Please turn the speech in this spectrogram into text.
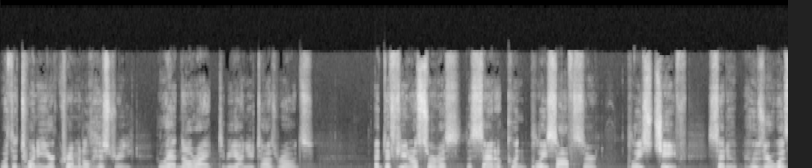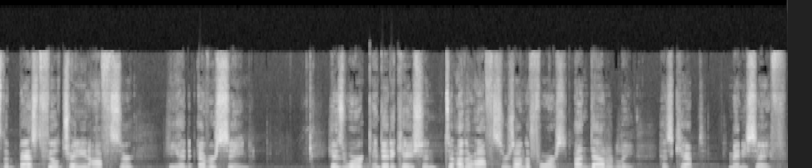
with a 20 year criminal history who had no right to be on Utah's roads. At the funeral service, the Santaquin police officer, police chief, said Hooser was the best field training officer he had ever seen. His work and dedication to other officers on the force undoubtedly has kept many safe.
